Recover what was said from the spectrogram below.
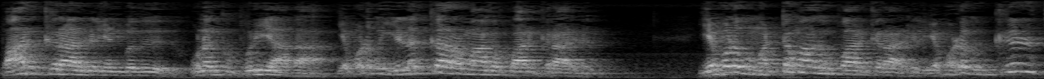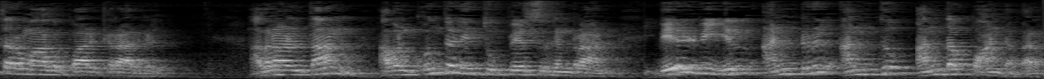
பார்க்கிறார்கள் என்பது உனக்கு புரியாதா? எவ்வளவு இலக்காரமாக பார்க்கிறார்கள். எவ்வளவு மட்டமாக பார்க்கிறார்கள். எவ்வளவு கீழ்த்தரமாக பார்க்கிறார்கள். அதனால் தான் அவன் கொந்தளித்து பேசுகின்றான். வேள்வியில் அன்று அந்த அந்த பாண்டவர்.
